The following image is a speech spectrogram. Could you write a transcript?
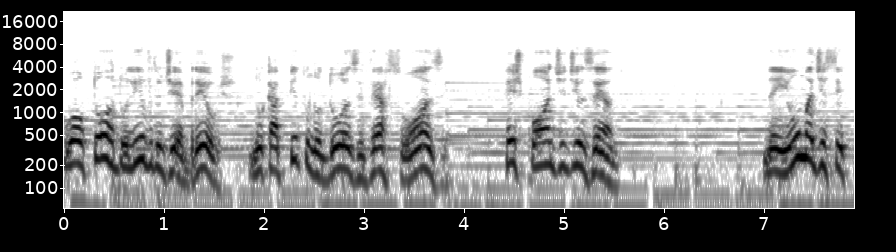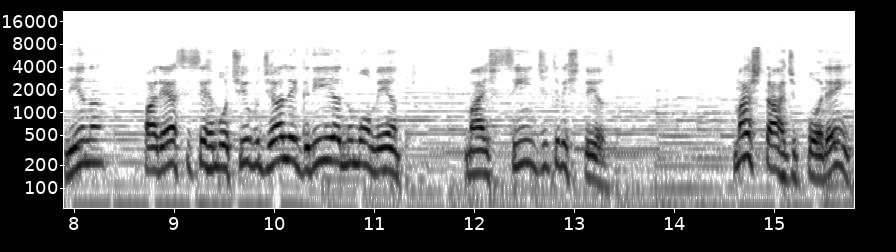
O autor do livro de Hebreus, no capítulo 12, verso 11, responde dizendo: Nenhuma disciplina parece ser motivo de alegria no momento, mas sim de tristeza. Mais tarde, porém,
